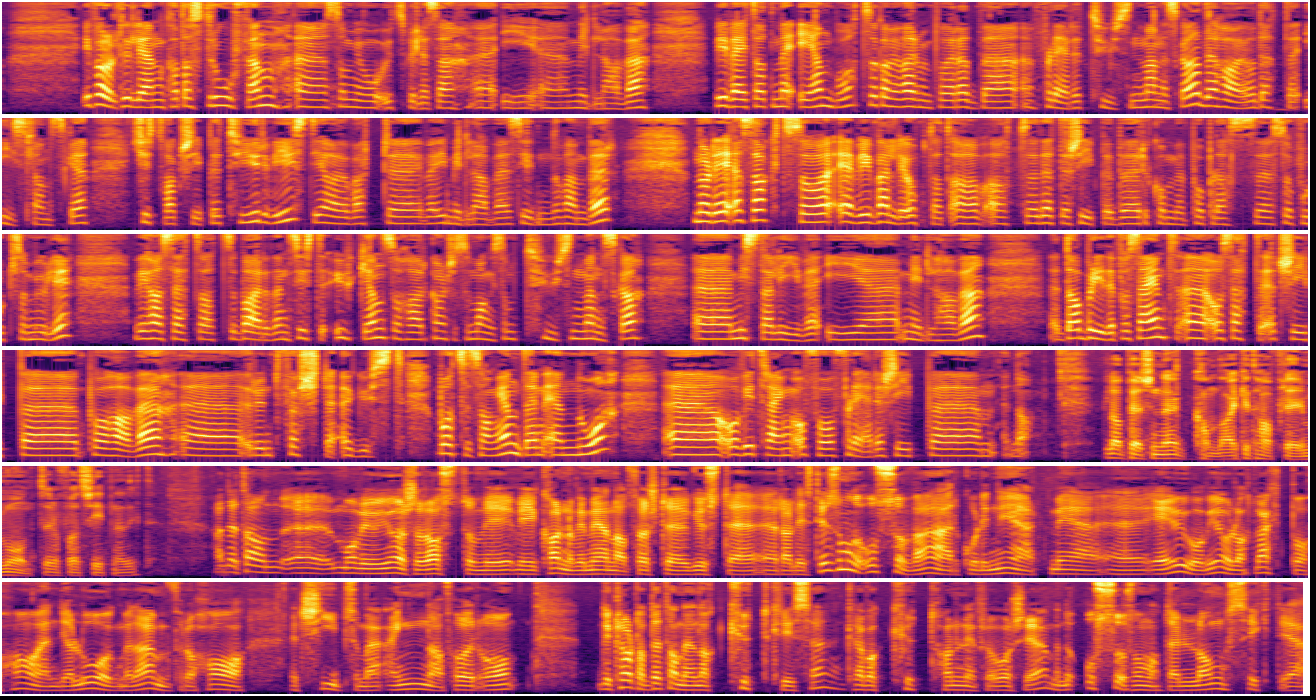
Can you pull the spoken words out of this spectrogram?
i forhold til den katastrofen eh, som jo utspiller seg eh, i eh, Middelhavet. Vi vet at med én båt så kan vi være med på å redde flere tusen mennesker. Det har jo dette islandske kystvaktskipet Tyr vist. De har jo vært i Middelhavet siden november. Når det er sagt, så er vi veldig opptatt av at dette skipet bør komme på plass så fort som mulig. Vi har sett at bare den siste uken så har kanskje så mange som 1000 mennesker eh, mista livet i Middelhavet. Da blir det for seint å sette et skip på havet eh, rundt 1.8. Båtsesongen den er nå, eh, og vi trenger å få flere skip eh, nå. Glad Persen, kan da ikke ta flere måneder å få et skip ned dit? Ja, dette må vi jo gjøre så raskt som vi, vi kan når vi mener at 1.8 er realistisk. Så må det også være koordinert med EU. og Vi har jo lagt vekt på å ha en dialog med dem for å ha et skip som er egnet for å det er klart at dette er en akutt krise, krever akutt handling fra vår side. Men det er også sånn at det er langsiktige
